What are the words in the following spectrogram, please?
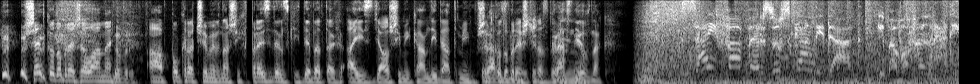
Všetko dobré želáme Dobre. a pokračujeme v našich prezidentských debatách aj s ďalšími kandidátmi. Všetko dobré ešte raz. Krásny oznak. Saifa versus kandidát. Iba vo Fan Rádiu.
